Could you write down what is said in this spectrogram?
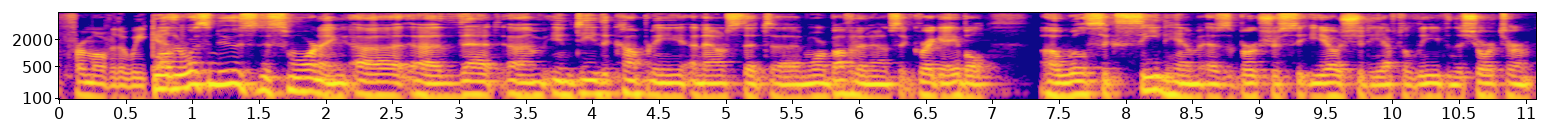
from over the weekend? Well, there was news this morning uh, uh, that um, indeed the company announced that uh, Warren Buffett announced that Greg Abel uh, will succeed him as the Berkshire CEO should he have to leave in the short term.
